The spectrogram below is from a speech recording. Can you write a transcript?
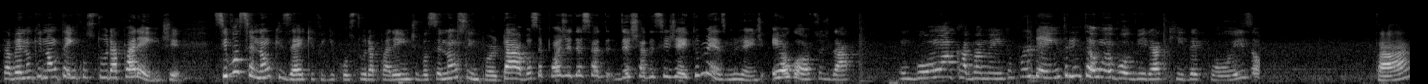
Tá vendo que não tem costura aparente. Se você não quiser que fique costura aparente, você não se importar, você pode deixar, deixar desse jeito mesmo, gente. Eu gosto de dar um bom acabamento por dentro, então eu vou vir aqui depois, tá?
